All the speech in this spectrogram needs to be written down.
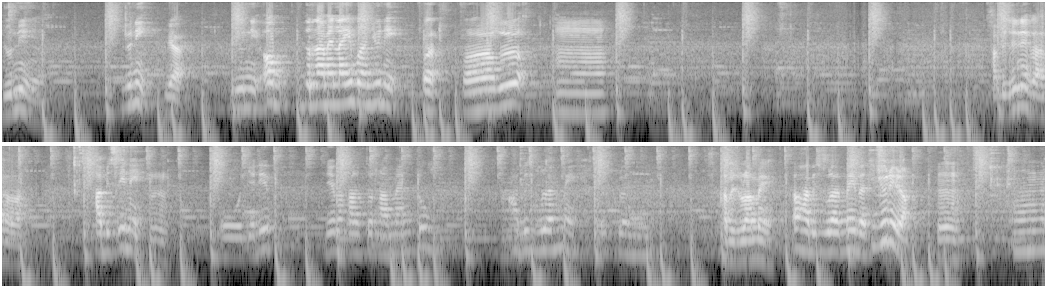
Juni. Juni, Ya. Juni. Oh, turnamen lagi bulan Juni. Wah, kalau dulu habis ini nggak salah. Habis ini. Hmm. Oh, jadi dia bakal turnamen tuh habis bulan Mei, habis bulan Juni. Habis bulan Mei. Oh, habis bulan Mei berarti Juni dong. Hmm. Hmm.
